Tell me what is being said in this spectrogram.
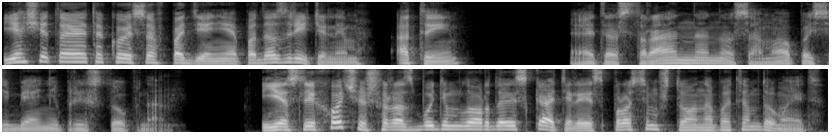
Я считаю такое совпадение подозрительным. А ты? Это странно, но само по себе неприступно. Если хочешь, разбудим лорда-искателя и спросим, что он об этом думает.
